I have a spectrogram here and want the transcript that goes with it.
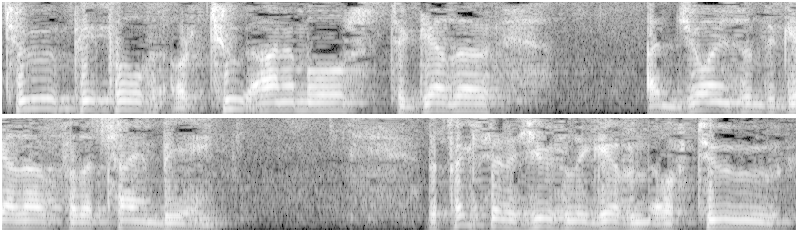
two people or two animals together and joins them together for the time being. The picture is usually given of two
